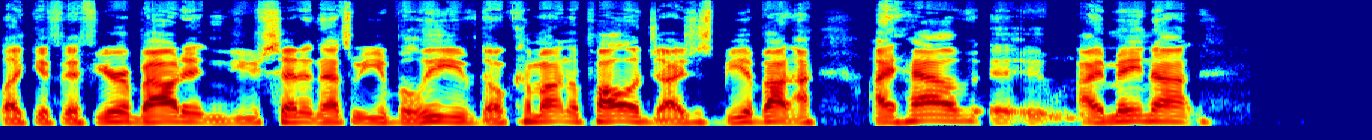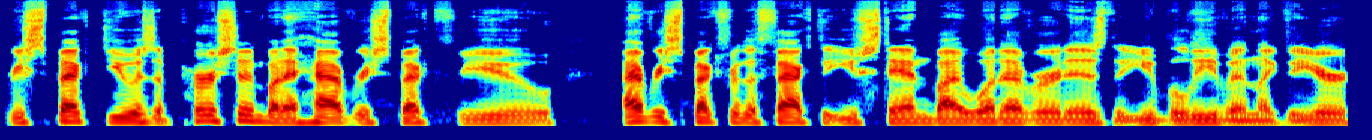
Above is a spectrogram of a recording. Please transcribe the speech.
Like if, if you're about it and you said it and that's what you believe, don't come out and apologize. Just be about it. I, I have, I may not respect you as a person, but I have respect for you. I have respect for the fact that you stand by whatever it is that you believe in, like that you're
